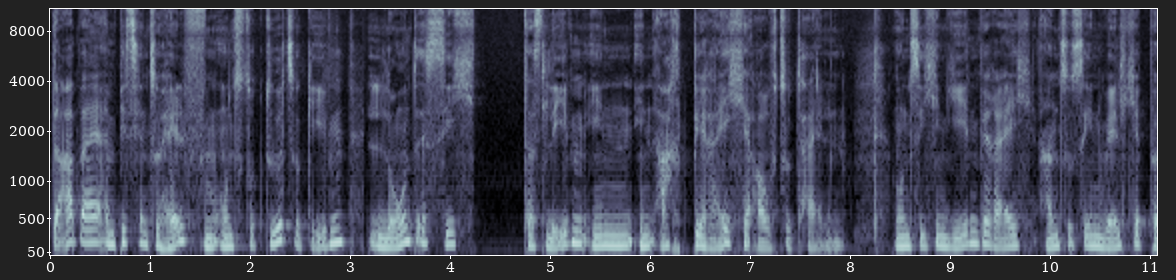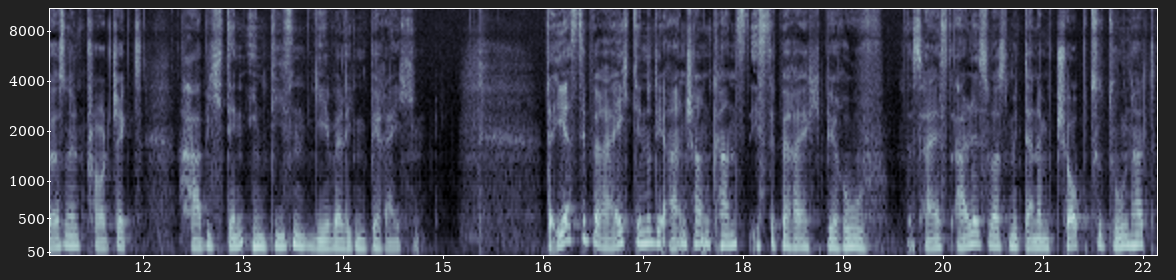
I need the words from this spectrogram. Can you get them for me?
dabei ein bisschen zu helfen und Struktur zu geben, lohnt es sich, das Leben in, in acht Bereiche aufzuteilen und sich in jedem Bereich anzusehen, welche Personal Projects habe ich denn in diesen jeweiligen Bereichen. Der erste Bereich, den du dir anschauen kannst, ist der Bereich Beruf. Das heißt, alles, was mit deinem Job zu tun hat,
